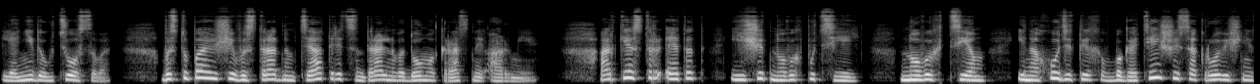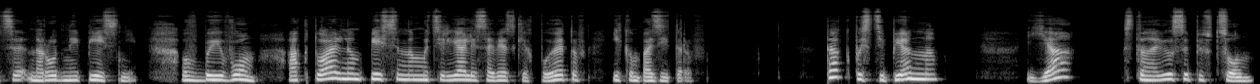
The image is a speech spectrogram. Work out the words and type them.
Леонида Утесова, выступающий в эстрадном театре Центрального дома Красной Армии. Оркестр этот ищет новых путей, новых тем и находит их в богатейшей сокровищнице народной песни, в боевом, актуальном песенном материале советских поэтов и композиторов. Так постепенно я становился певцом,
